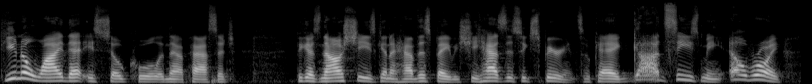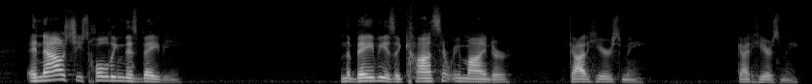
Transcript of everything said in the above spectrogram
Do you know why that is so cool in that passage? Because now she's going to have this baby. She has this experience, okay? God sees me, El Roi. And now she's holding this baby. And the baby is a constant reminder God hears me. God hears me.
